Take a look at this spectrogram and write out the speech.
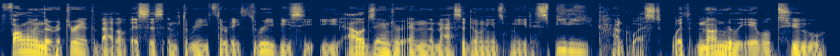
Following their victory at the Battle of Issus in 333 BCE, Alexander and the Macedonians made a speedy conquest, with none really able to,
